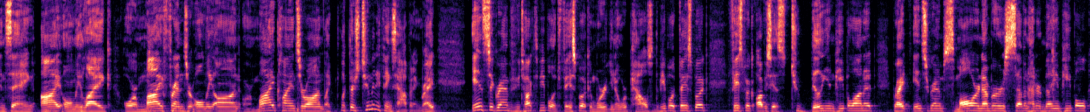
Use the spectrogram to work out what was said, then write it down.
and saying, I only like, or my friends are only on, or my clients are on. Like, look, there's too many things happening, right? Instagram, if you talk to people at Facebook, and we're you know we're pals with the people at Facebook. Facebook obviously has two billion people on it, right? Instagram, smaller numbers, 700 million people,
